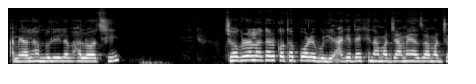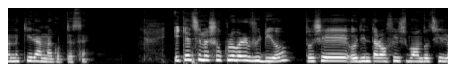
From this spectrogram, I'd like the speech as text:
আমি আলহামদুলিল্লাহ ভালো আছি। ঝগড়া লাগার কথা পরে বলি। আগে দেখেন আমার জামাই আজ আমার জন্য কী রান্না করতেছে। এটা ছিল শুক্রবারের ভিডিও, তো সে ওই দিন তার অফিস বন্ধ ছিল।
